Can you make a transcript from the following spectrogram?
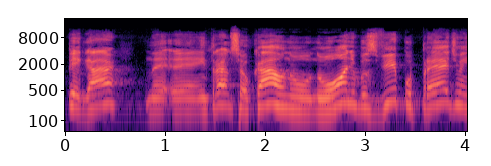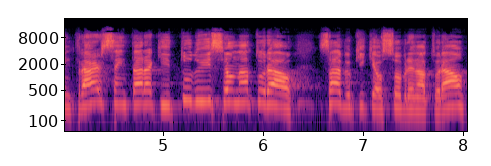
pegar né, é, entrar no seu carro, no, no ônibus, vir para o prédio, entrar, sentar aqui, tudo isso é o natural. Sabe o que, que é o sobrenatural?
